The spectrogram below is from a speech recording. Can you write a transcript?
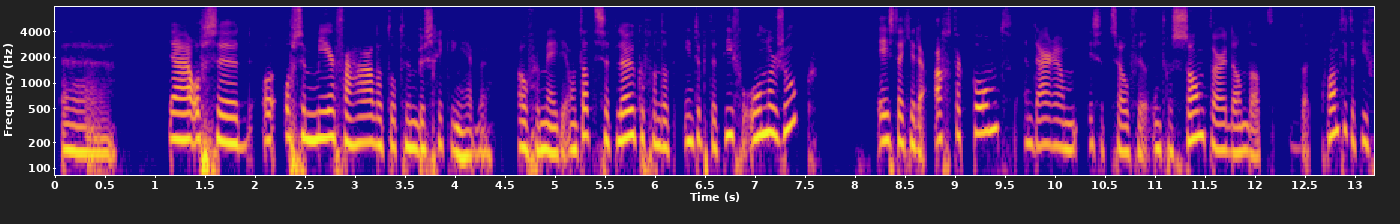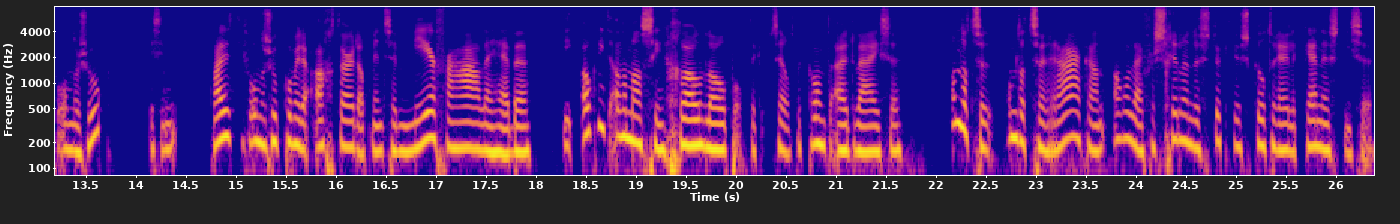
eh, ja, of ze, of ze meer verhalen tot hun beschikking hebben over media. Want dat is het leuke van dat interpretatieve onderzoek. Is dat je erachter komt. En daarom is het zoveel interessanter dan dat, dat kwantitatieve onderzoek. Is in kwalitatief onderzoek kom je erachter dat mensen meer verhalen hebben. Die ook niet allemaal synchroon lopen of dezelfde kant uitwijzen. Omdat ze, omdat ze raken aan allerlei verschillende stukjes culturele kennis die ze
